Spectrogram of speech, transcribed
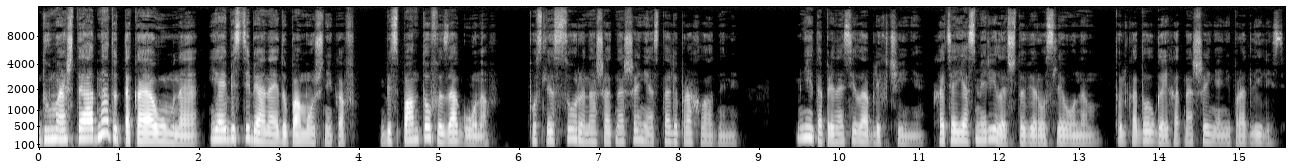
«Думаешь, ты одна тут такая умная? Я и без тебя найду помощников. Без понтов и загонов». После ссоры наши отношения стали прохладными. Мне это приносило облегчение, хотя я смирилась, что Веро с Леоном, только долго их отношения не продлились.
